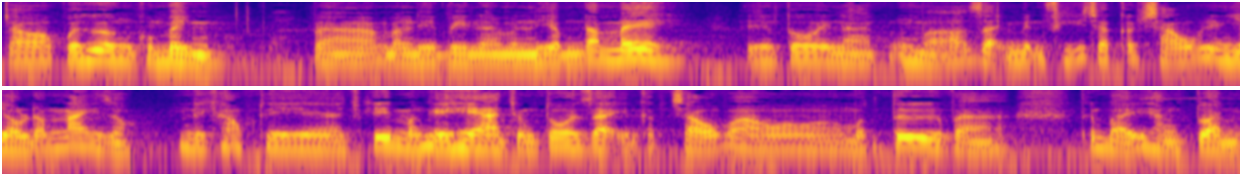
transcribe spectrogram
cho quê hương của mình và vì là niềm đam mê thì chúng tôi là cũng mở dạy miễn phí cho các cháu nhiều năm nay rồi. Lịch học thì khi mà nghỉ hè chúng tôi dạy các cháu vào một tư và thứ bảy hàng tuần.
